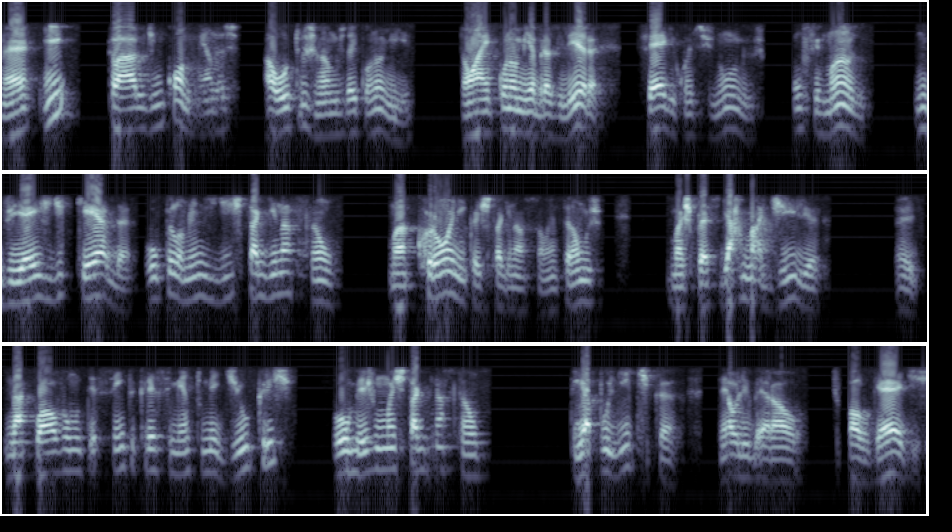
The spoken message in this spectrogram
né, e, claro, de encomendas a outros ramos da economia. Então, a economia brasileira segue com esses números, confirmando um viés de queda, ou pelo menos de estagnação, uma crônica estagnação. Entramos uma espécie de armadilha é, na qual vamos ter sempre crescimento medíocres ou mesmo uma estagnação. E a política neoliberal de Paulo Guedes,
